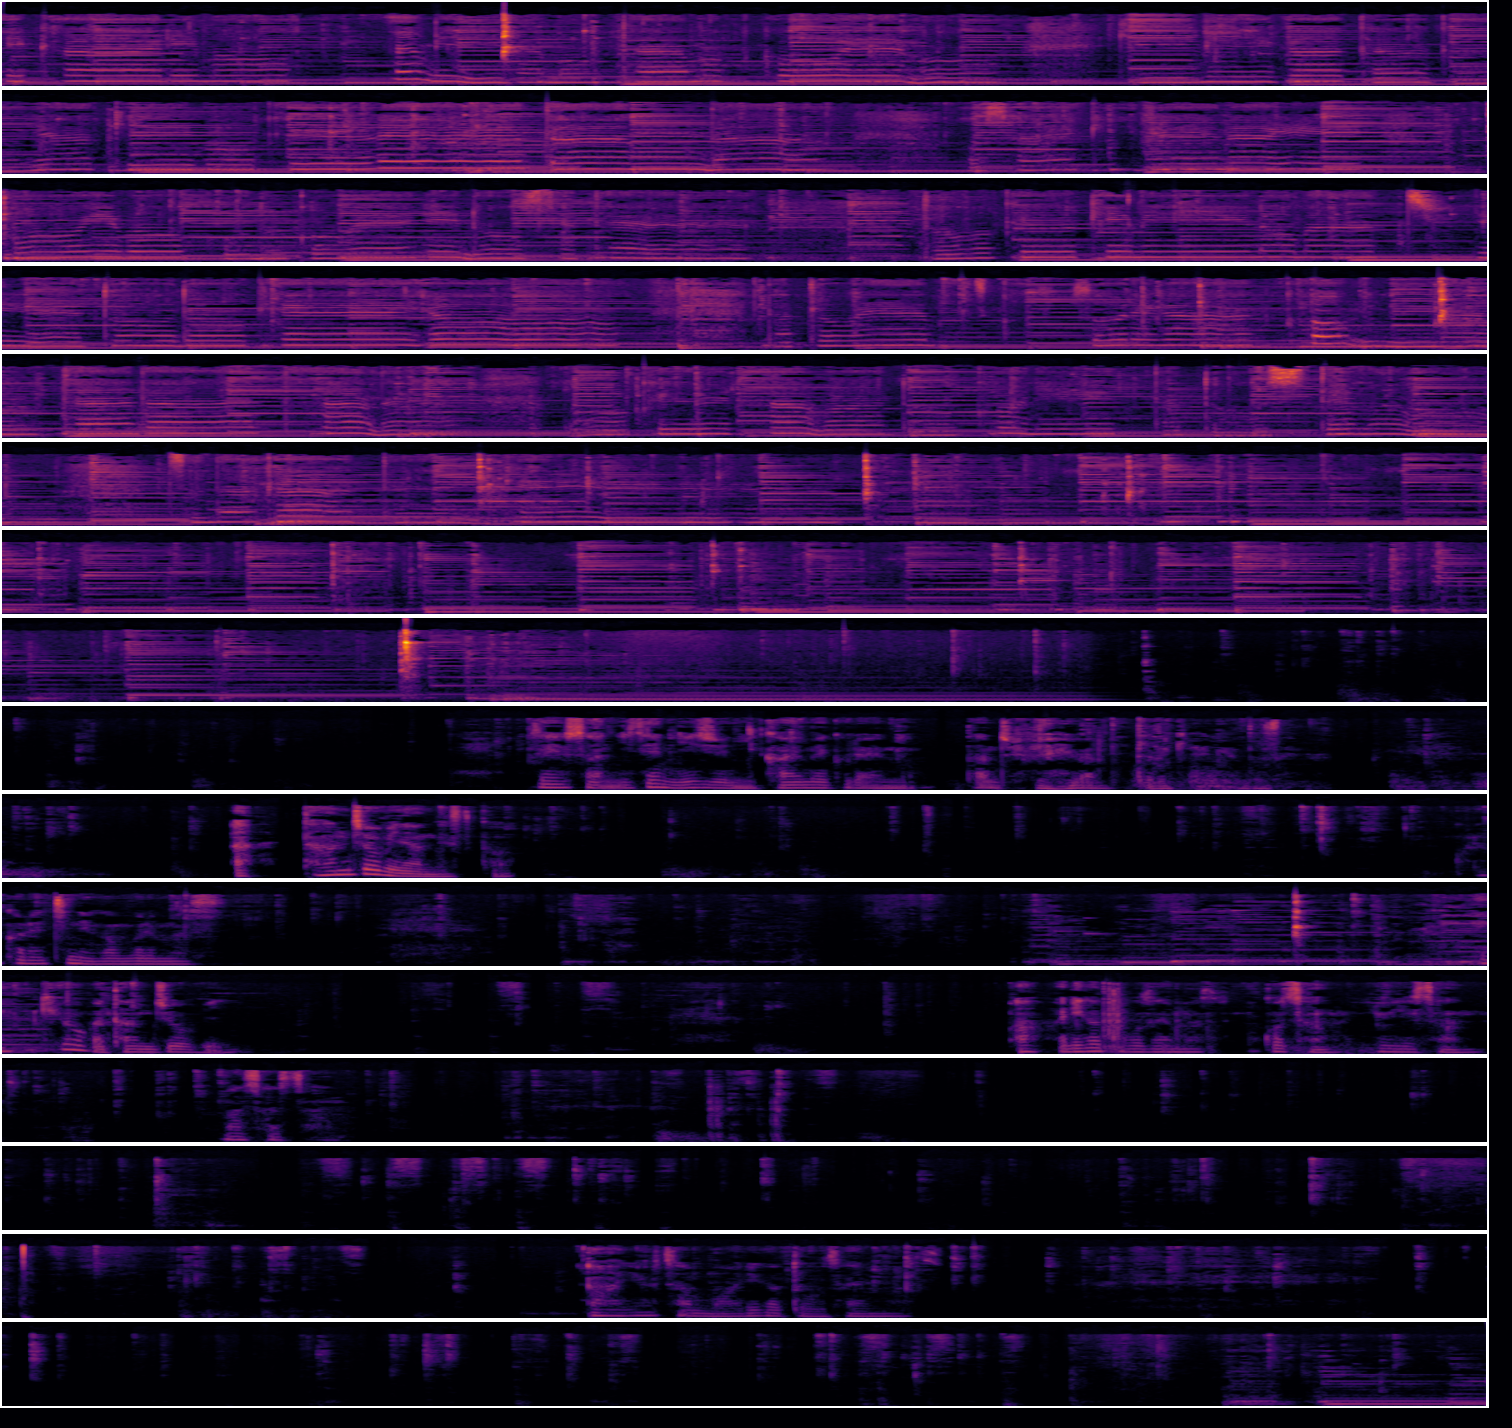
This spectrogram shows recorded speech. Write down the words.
光も涙もたも声も。2022回目くらいの誕生日を祝っていただきありがとうございます。あ、誕生日なんですか？これから1年頑張ります。え、今日が誕生日？あ、ありがとうございます。お子さん、ゆゆさん、まささん。あ、ゆうさんもありがとうございます。さん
